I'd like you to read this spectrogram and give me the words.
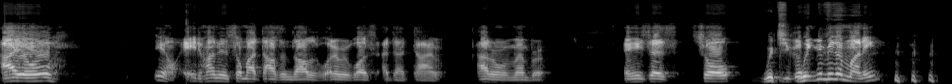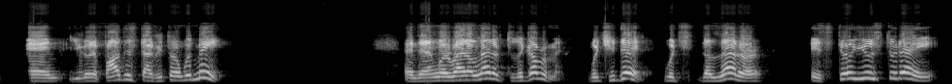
I owe, you know, 800 some odd thousand dollars, whatever it was at that time. I don't remember. And he says, so which you're going to give me the money and you're going to file this tax return with me. And then I'm going to write a letter to the government, which he did, which the letter is still used today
